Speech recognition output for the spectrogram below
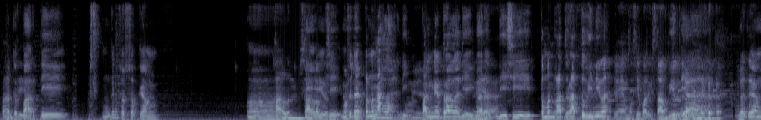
tante Party. mungkin sosok yang eh, kalem sih kalem sih maksudnya penengah lah di iya. paling netral lah dia ibarat Iya. di si temen ratu-ratu inilah yang emosi paling stabil ya berarti yang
